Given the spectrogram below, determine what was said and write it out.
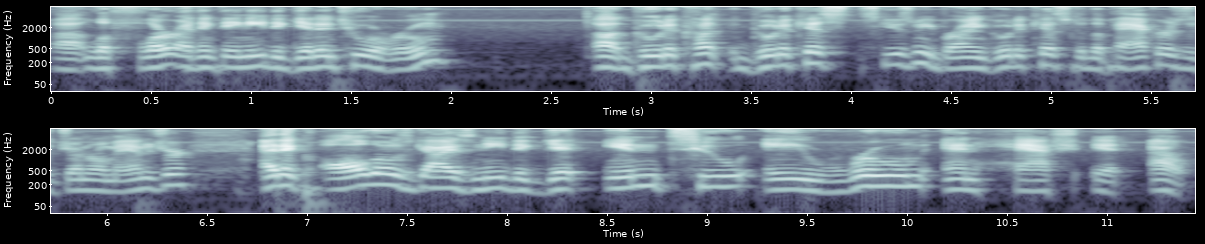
uh, LaFleur. I think they need to get into a room. Uh, Gutekunst, excuse me, Brian Gutekunst of the Packers, the general manager. I think all those guys need to get into a room and hash it out.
